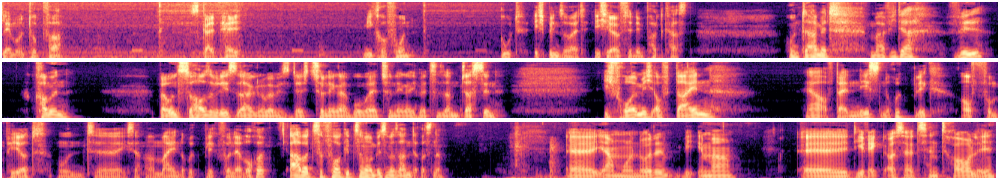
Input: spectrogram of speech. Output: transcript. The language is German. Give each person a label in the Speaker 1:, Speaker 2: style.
Speaker 1: Klemm und Tupfer. Skalpell. Mikrofon. Gut, ich bin soweit. Ich eröffne den Podcast. Und damit mal wieder willkommen bei uns zu Hause, würde ich sagen, aber wir sind jetzt schon länger, wo wir jetzt schon länger nicht mehr zusammen. Justin, ich freue mich auf deinen, ja, auf deinen nächsten Rückblick auf vom PJ und äh, ich sag mal meinen Rückblick von der Woche. Aber zuvor gibt es noch mal ein bisschen was anderes, ne?
Speaker 2: Äh, ja, moin Leute, wie immer äh, direkt aus der Zentrale.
